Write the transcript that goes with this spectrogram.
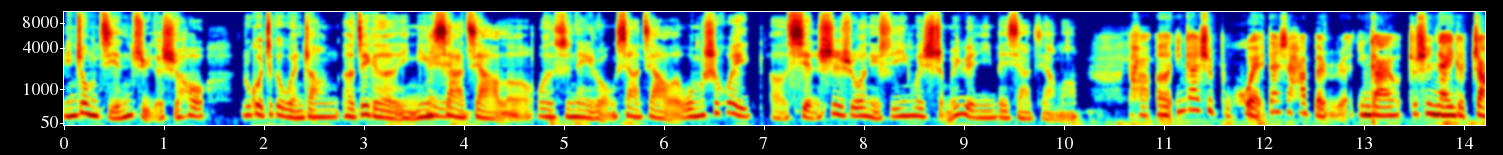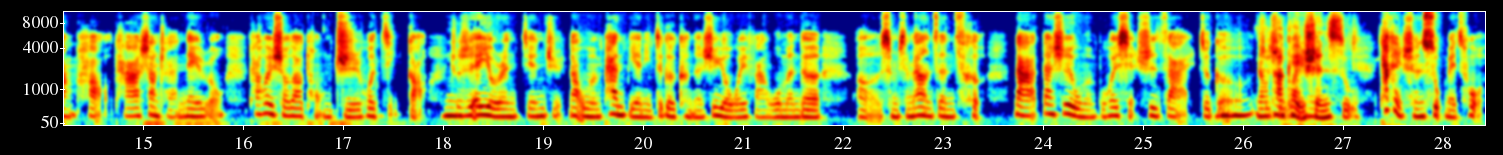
民众检举的时候，如果这个文章呃这个影音下架了，或者是内容下架了，我们是会呃显示说你是因为什么原因被下架吗？好，呃，应该是不会，但是他本人应该就是那一个账号，他上传的内容，他会收到通知或警告，嗯、就是诶有人检举，那我们判别你这个可能是有违反我们的。呃，什么什么样的政策？那但是我们不会显示在这个，嗯、然后他可以申诉，他可以申诉，没错，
